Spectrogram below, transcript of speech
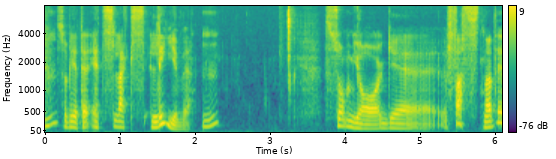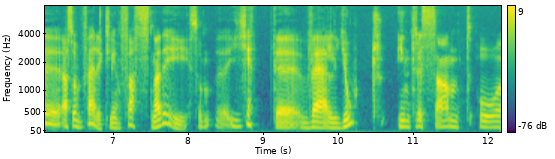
Mm. Som heter Ett slags liv. Mm. Som jag fastnade, alltså verkligen fastnade i. Som jättevälgjort, intressant och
